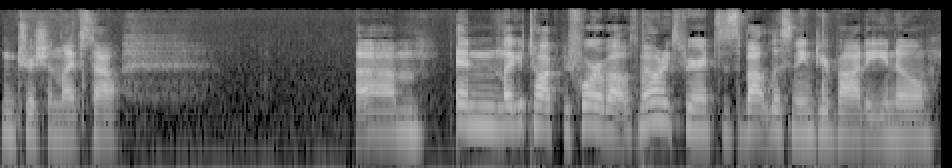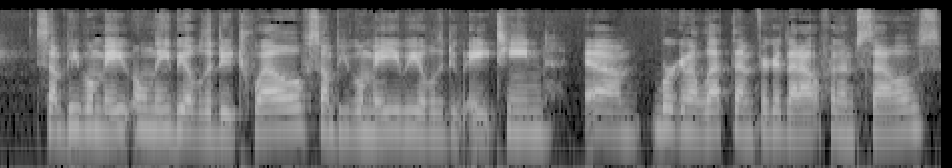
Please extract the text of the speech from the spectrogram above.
nutrition lifestyle. Um, and like I talked before about with my own experience, it's about listening to your body. You know, some people may only be able to do 12, some people may be able to do 18. Um, we're going to let them figure that out for themselves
